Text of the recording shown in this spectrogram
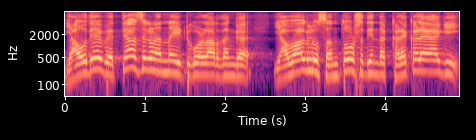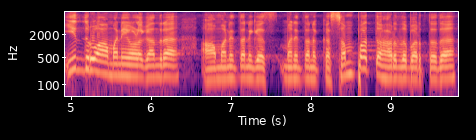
ಯಾವುದೇ ವ್ಯತ್ಯಾಸಗಳನ್ನು ಇಟ್ಕೊಳ್ಳಾರ್ದಂಗೆ ಯಾವಾಗಲೂ ಸಂತೋಷದಿಂದ ಕಳೆಕಳೆಯಾಗಿ ಇದ್ದರೂ ಆ ಮನೆಯೊಳಗೆ ಅಂದ್ರೆ ಆ ಮನೆತನಿಗೆ ಮನೆತನಕ್ಕೆ ಸಂಪತ್ತು ಹರಿದು ಬರ್ತದೆ.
